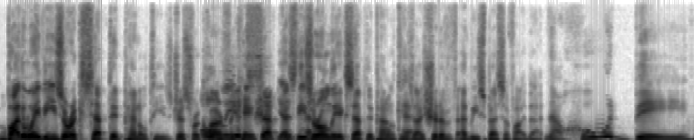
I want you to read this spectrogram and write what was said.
By the way, these are accepted penalties, just for clarification. Yes, these are only accepted penalties. Okay. I should have at least specified that. Now, who would be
